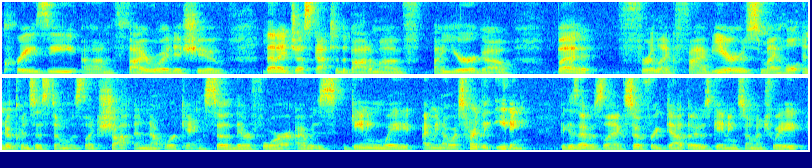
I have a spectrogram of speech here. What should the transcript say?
crazy um, thyroid issue that I just got to the bottom of a year ago. But for like five years, my whole endocrine system was like shot and not working. So therefore, I was gaining weight. I mean, I was hardly eating because I was like so freaked out that I was gaining so much weight.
